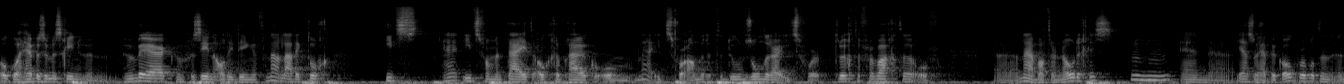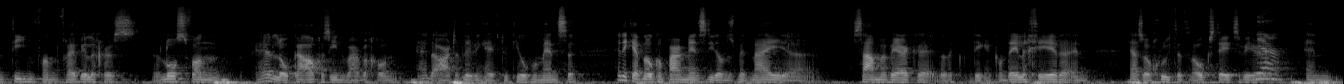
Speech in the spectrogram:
ook al hebben ze misschien hun, hun werk, hun gezin, al die dingen, van nou laat ik toch iets, hè, iets van mijn tijd ook gebruiken om nou, iets voor anderen te doen zonder daar iets voor terug te verwachten of eh, nou, wat er nodig is. Mhm. En eh, ja, zo heb ik ook bijvoorbeeld een, een team van vrijwilligers, eh, los van hè, lokaal gezien, waar we gewoon, hè, de Art of Living heeft natuurlijk heel veel mensen. En ik heb ook een paar mensen die dan dus met mij samenwerken, dat ik dingen kan delegeren. En ja, zo groeit het dan ook steeds weer. Ja. En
